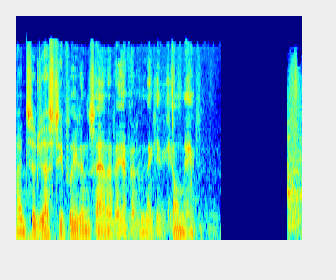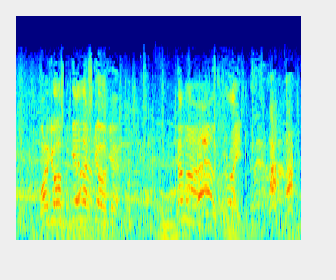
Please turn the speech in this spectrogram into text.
I'd suggest he plead insanity if I didn't think he'd kill me. Want to go up again? Let's go again. Come on. Oh, great.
